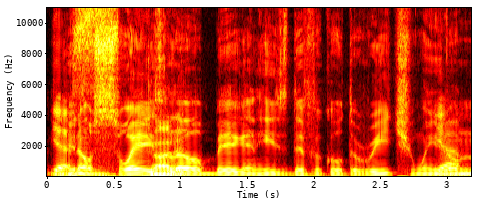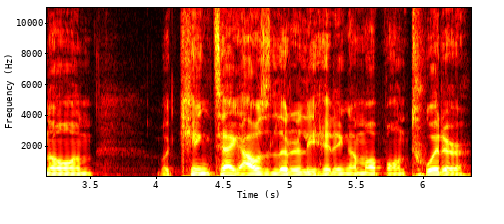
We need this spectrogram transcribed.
Yes. You know, Sway's Got a it. little big and he's difficult to reach when you Yeah. don't know him. But King Tech, I was literally hitting him up on Twitter.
